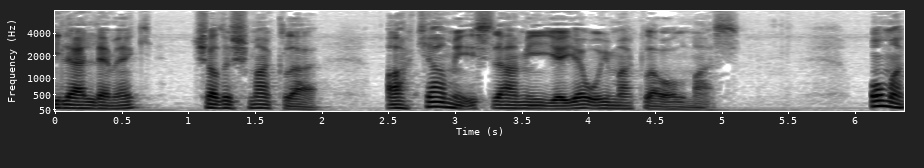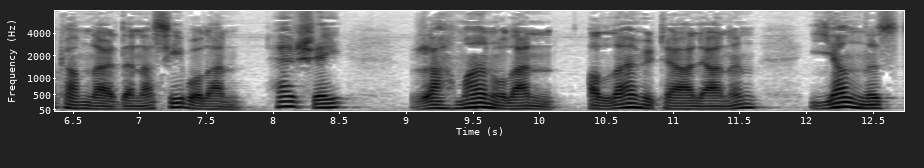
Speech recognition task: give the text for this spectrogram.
ilerlemek, çalışmakla, ahkâm-ı İslamiyeye uymakla olmaz. O makamlarda nasip olan her şey Rahman olan Allahü Teala'nın yalnız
